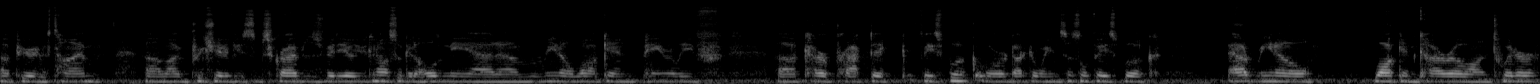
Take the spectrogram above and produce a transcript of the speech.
uh, period of time. Um, I appreciate if you subscribe to this video. You can also get a hold of me at um, Reno Walk-In Pain Relief uh, Chiropractic Facebook or Dr. Wayne Cissell Facebook, at Reno Walk-In Chiro on Twitter,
